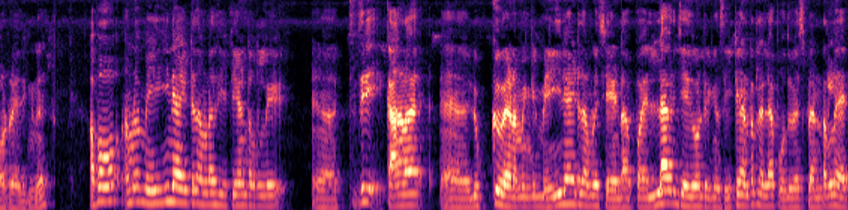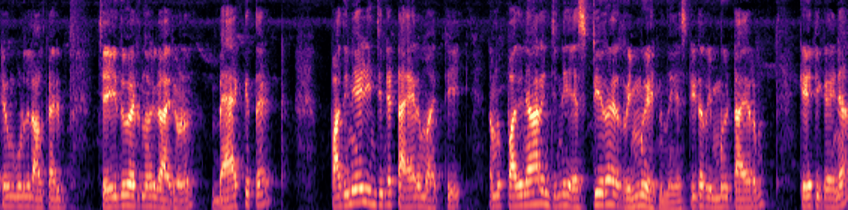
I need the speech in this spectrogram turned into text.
ഓർഡർ ചെയ്തിരിക്കുന്നത്. അപ്പോൾ നമ്മൾ മെയിനായിട്ട് നമ്മുടെ സി ടി ഹൺഡ്രഡിൽ ഇത്തിരി കാണാൻ ലുക്ക് വേണമെങ്കിൽ മെയിനായിട്ട് നമ്മൾ ചെയ്യേണ്ട അപ്പോൾ എല്ലാവരും ചെയ്തുകൊണ്ടിരിക്കുന്നത് സി ടി ഹൺഡ്രഡിലല്ല പൊതുവെ സ്പ്ലെൻഡറിൽ ഏറ്റവും കൂടുതൽ ആൾക്കാരും ചെയ്തു വരുന്ന ഒരു കാര്യമാണ്. ബാക്കത്തെ പതിനേഴ് ഇഞ്ചിന്റെ ടയർ മാറ്റി നമ്മൾ പതിനാറ് ഇഞ്ചിന്റെ എസ് ടിയുടെ റിമ്മ് കയറ്റുന്നത്. എസ് ടിയുടെ റിമ്മ് ടയറും കയറ്റി കഴിഞ്ഞാൽ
